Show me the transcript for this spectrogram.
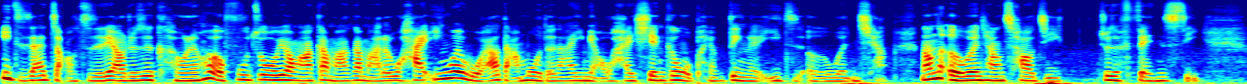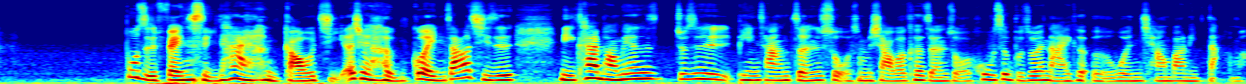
一直在找资料，就是可能会有副作用啊，干嘛干嘛的。我还因为我要打莫德纳疫苗，我还先跟我朋友订了一支额温枪，然后那额温枪超级就是 fancy，不止 fancy，它还很高级，而且很贵。你知道，其实你看旁边就是平常诊所，什么小儿科诊所，护士不是会拿一个耳温枪帮你打吗？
